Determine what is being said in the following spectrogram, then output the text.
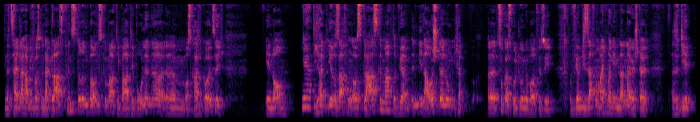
Eine Zeit lang habe ich was mit einer Glaskünstlerin bei uns gemacht, die Beate Bohländer ähm, aus Kassel-Golzig. Enorm ja. Die hat ihre Sachen aus Glas gemacht und wir haben in den Ausstellungen, ich habe äh, Zuckerskulpturen gebaut für sie. Und wir haben die Sachen manchmal nebeneinander gestellt. Also die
